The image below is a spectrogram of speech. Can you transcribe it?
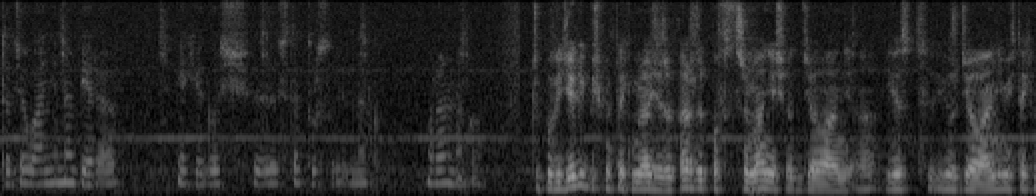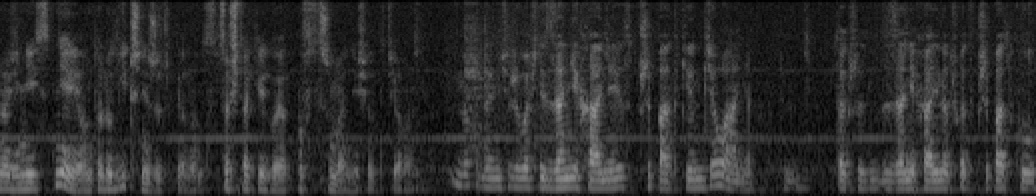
to działanie nabiera jakiegoś e, statusu jednak moralnego. Czy powiedzielibyśmy w takim razie, że każde powstrzymanie się od działania jest już działaniem i w takim razie nie istnieje ontologicznie rzecz biorąc coś takiego jak powstrzymanie się od działania? No, wydaje mi się, że właśnie zaniechanie jest przypadkiem działania. Także zaniechanie na przykład w przypadku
